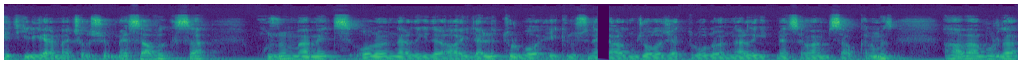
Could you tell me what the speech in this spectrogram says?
etkili gelmeye çalışıyor. Mesafe kısa. Uzun Mehmet o da önlerde gider. Ayderli Turbo Ekürüsüne yardımcı olacaktır. O da önlerde gitmeyi seven bir safkanımız. Ama ben burada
